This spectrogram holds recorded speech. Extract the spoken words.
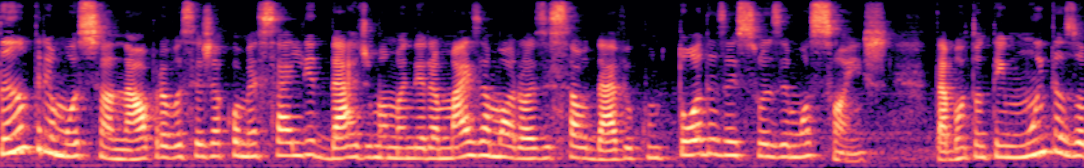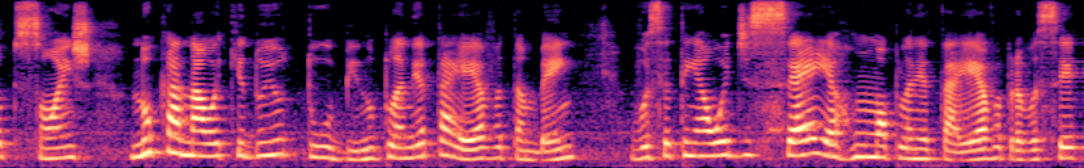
tanto emocional para você já começar a lidar de uma maneira mais amorosa e saudável com todas as suas emoções, tá bom? Então tem muitas opções no canal aqui do YouTube, no Planeta Eva também. Você tem a Odisseia rumo ao Planeta Eva para você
